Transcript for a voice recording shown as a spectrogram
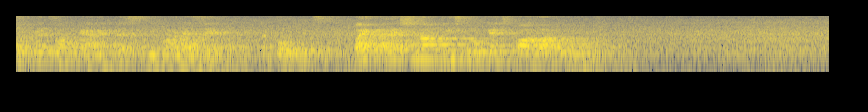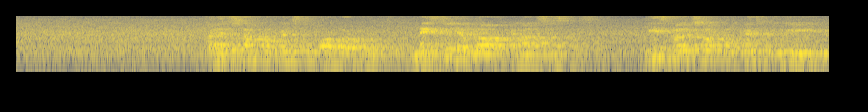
sequence of characters we call as a tokens. By collection of these tokens forward to collection of tokens to forward to next level of analysis. These collection of tokens will be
